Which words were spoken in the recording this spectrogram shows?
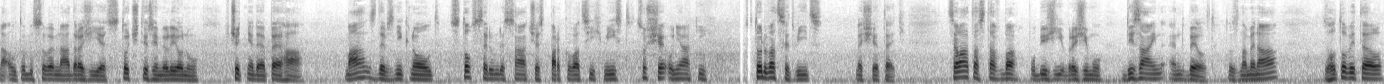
na autobusovém nádraží je 104 milionů, včetně DPH má zde vzniknout 176 parkovacích míst, což je o nějakých 120 víc, než je teď. Celá ta stavba poběží v režimu design and build. To znamená, Zhotovitel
